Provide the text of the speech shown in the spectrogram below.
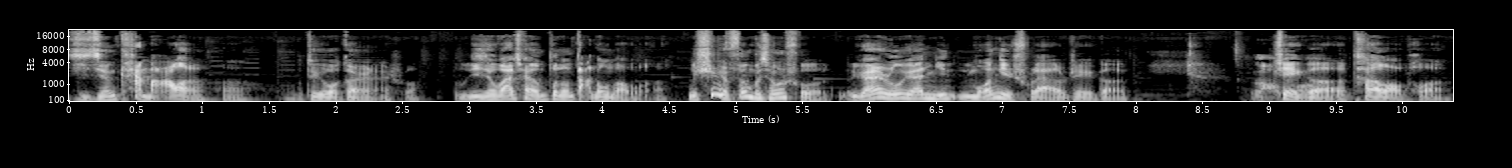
已经看麻了啊！对于我个人来说，已经完全不能打动到我了。你甚至分不清楚袁荣元你模拟出来的这个这个他的老婆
